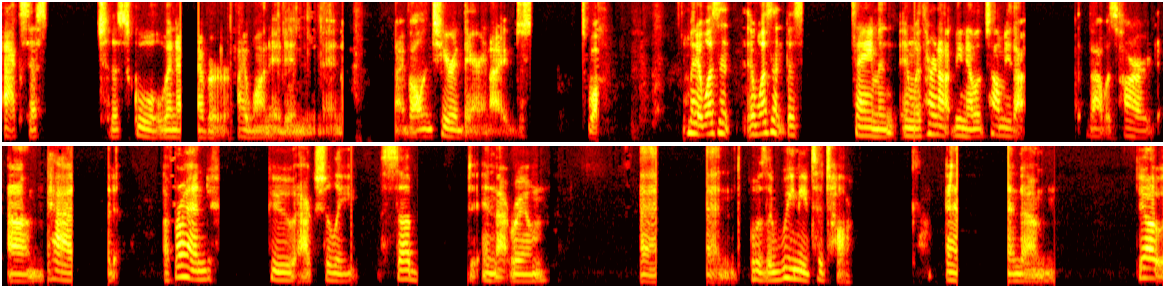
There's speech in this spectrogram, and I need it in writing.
access to the school whenever I wanted, and, and I volunteered there, and I just walked. But it wasn't it wasn't the same, and, and with her not being able to tell me that that was hard. Um, I had a friend who actually subbed in that room, and, and was like, "We need to talk," and and um, yeah,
